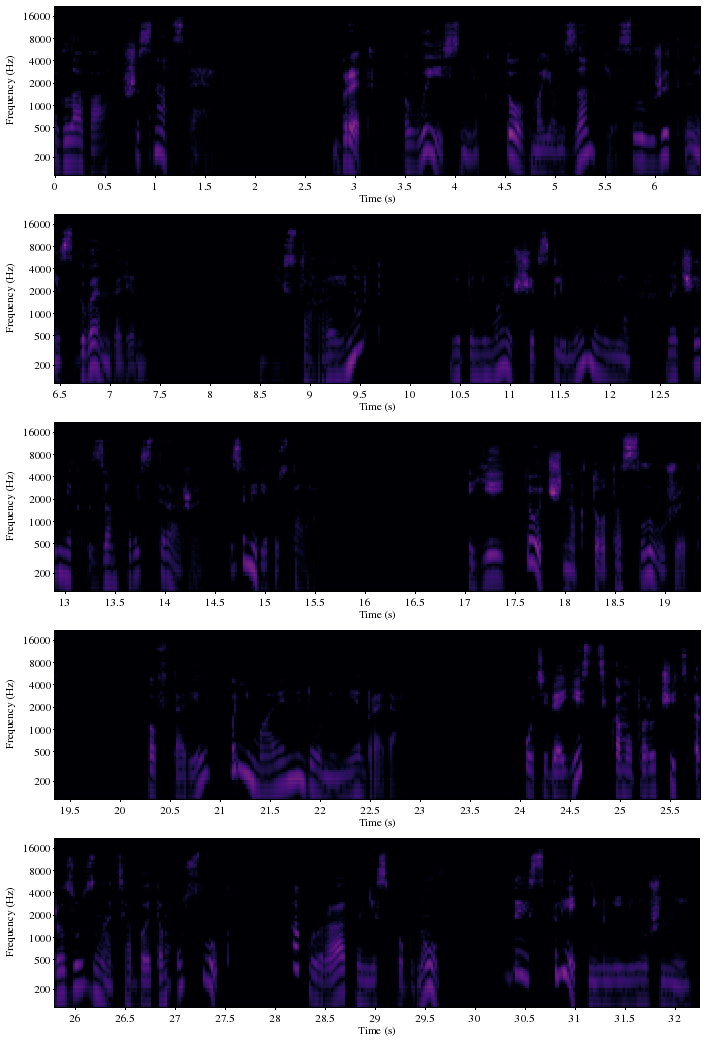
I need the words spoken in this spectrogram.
Глава шестнадцатая. Бред, выясни, кто в моем замке служит мисс Гвендолин. Мистер Рейнольд? Непонимающе взглянул на меня начальник замковой стражи, замерев у стола. Ей точно кто-то служит, повторил, понимая недоумение Бреда. У тебя есть кому поручить разузнать об этом услуг? Аккуратно, не спугнув, да и сплетни мне не нужны.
